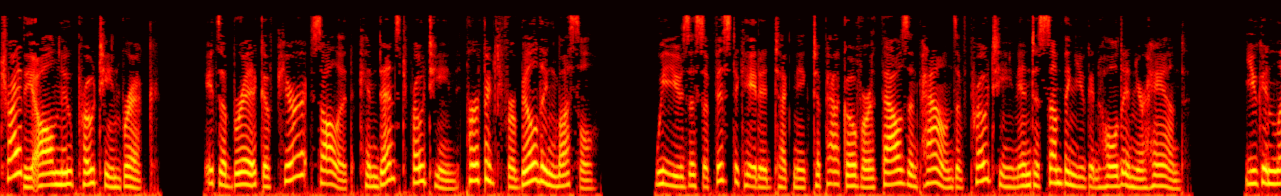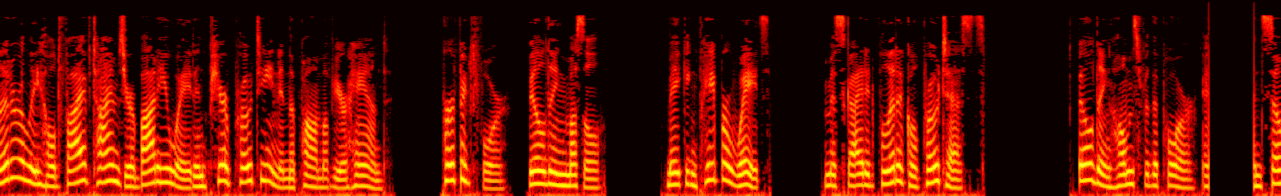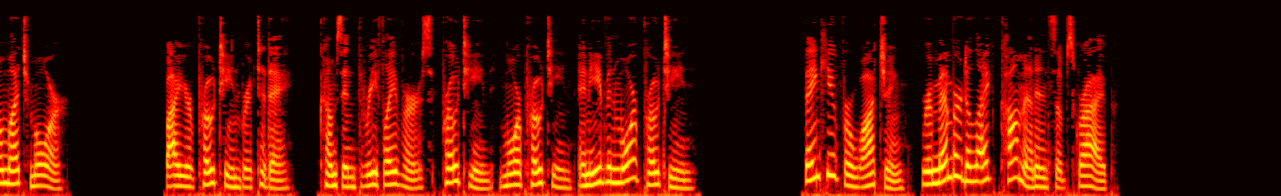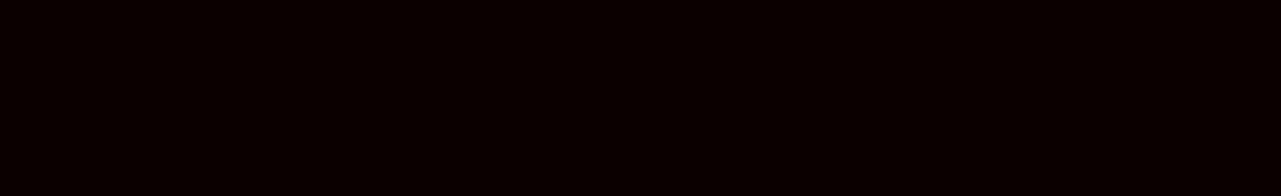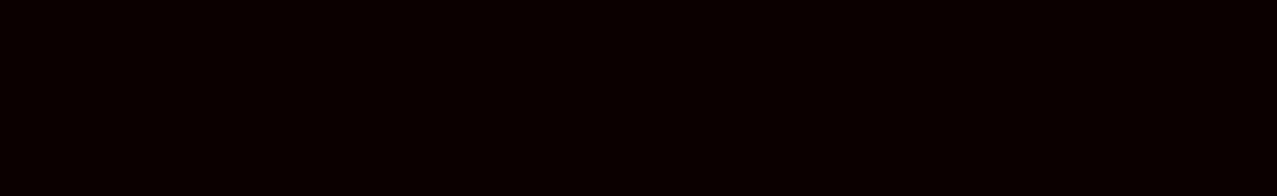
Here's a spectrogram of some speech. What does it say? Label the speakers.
Speaker 1: Try the all-new protein brick. It's a brick of pure, solid, condensed protein, perfect for building muscle. We use a sophisticated technique to pack over a thousand pounds of protein into something you can hold in your hand. You can literally hold five times your body weight in pure protein in the palm of your hand. Perfect for building muscle, making paper weights, misguided political protests, building homes for the poor, and, so much more. Buy your protein brick today. Comes in three flavors, protein, more protein, and even more protein. Thank you for watching. Remember to like, comment, and subscribe.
